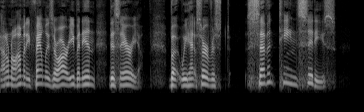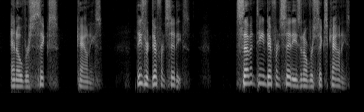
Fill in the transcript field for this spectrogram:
I don't know how many families there are even in this area. But we have serviced 17 cities and over six counties. These are different cities. 17 different cities and over six counties.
